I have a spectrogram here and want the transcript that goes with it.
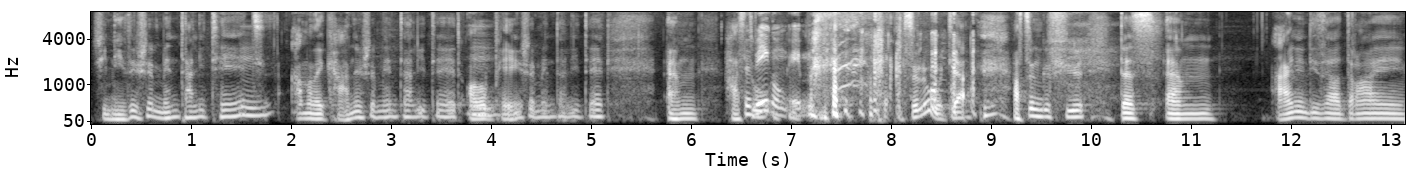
chinesische Mentalität, mhm. amerikanische Mentalität, mhm. europäische Mentalität. Ähm, Bewegung du, eben. absolut, ja. Hast du ein Gefühl, dass ähm, eine dieser drei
